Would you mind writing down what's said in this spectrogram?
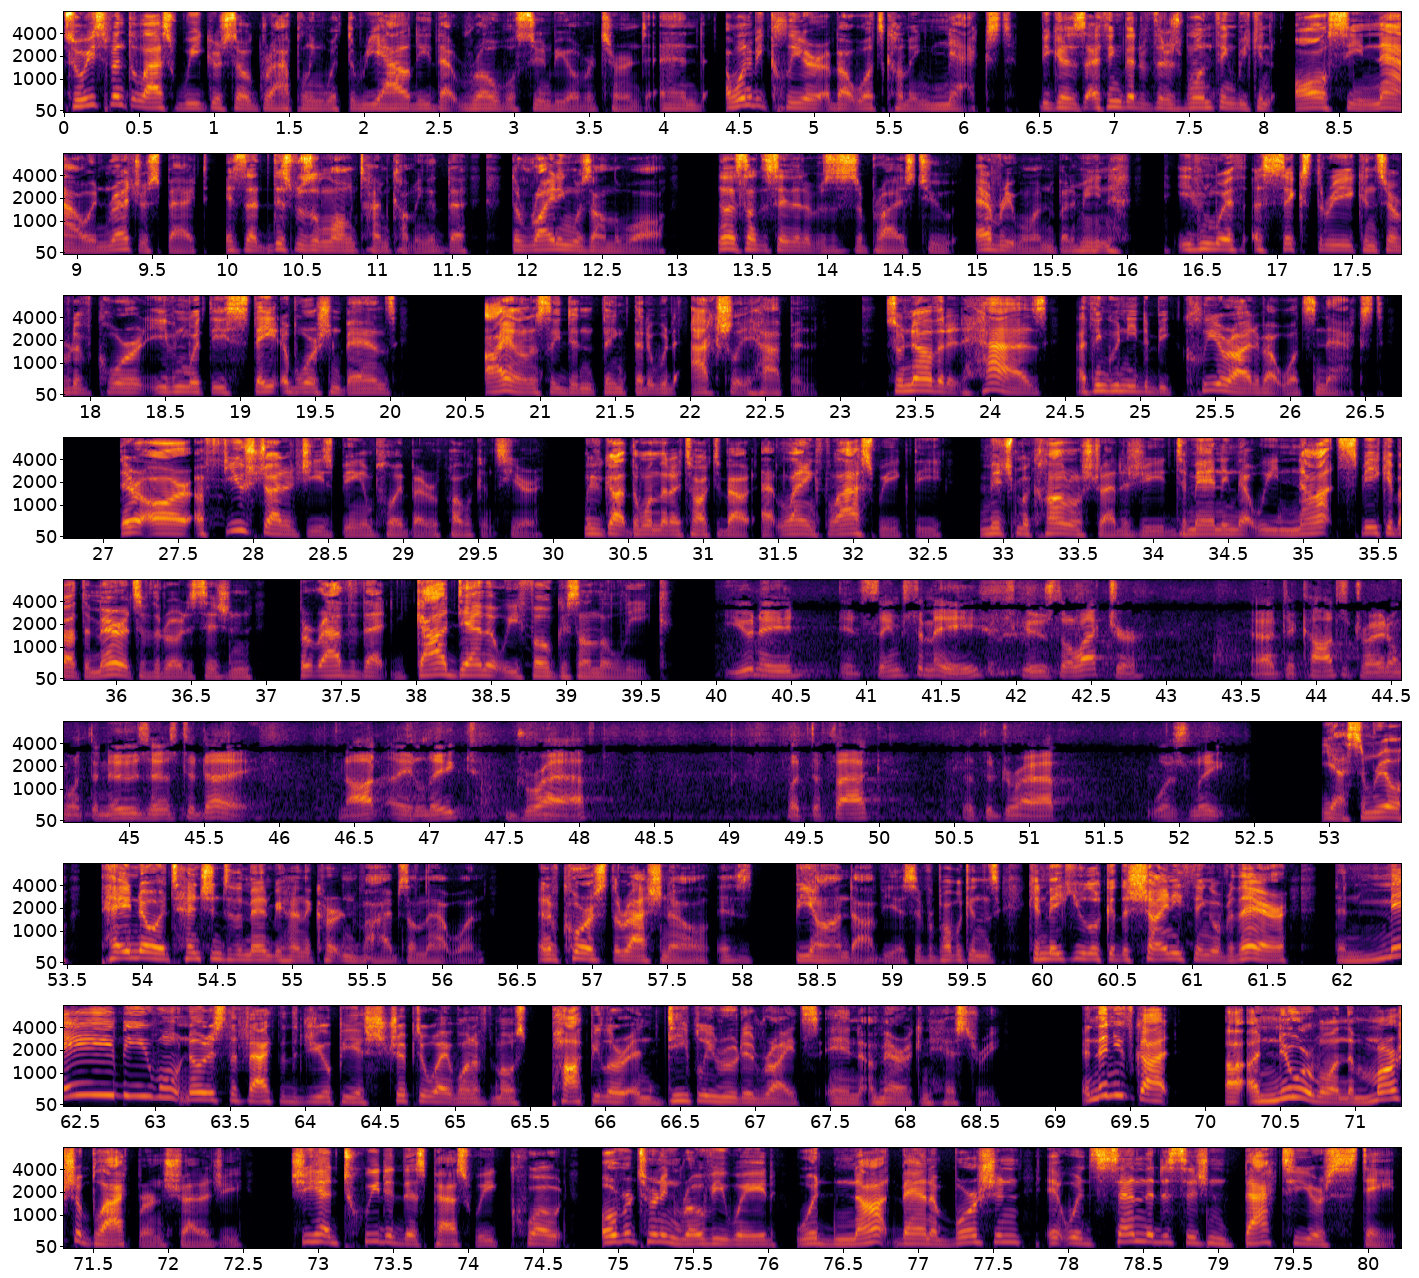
So, we spent the last week or so grappling with the reality that Roe will soon be overturned. And I want to be clear about what's coming next, because I think that if there's one thing we can all see now in retrospect, is that this was a long time coming, that the, the writing was on the wall. Now, that's not to say that it was a surprise to everyone, but I mean, even with a 6 3 conservative court, even with these state abortion bans, I honestly didn't think that it would actually happen. So now that it has, I think we need to be clear eyed about what's next. There are a few strategies being employed by Republicans here. We've got the one that I talked about at length last week, the Mitch McConnell strategy, demanding that we not speak about the merits of the Roe decision, but rather that, goddamn it, we focus on the leak. You need, it seems to me, excuse the lecture, uh, to concentrate on what the news is today. Not a leaked draft, but the fact that the draft was leaked. Yeah, some real pay no attention to the man behind the curtain vibes on that one. And of course, the rationale is beyond obvious. If Republicans can make you look at the shiny thing over there, then maybe you won't notice the fact that the GOP has stripped away one of the most popular and deeply rooted rights in American history. And then you've got uh, a newer one, the Marsha Blackburn strategy. She had tweeted this past week, quote, overturning Roe v. Wade would not ban abortion, it would send the decision back to your state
